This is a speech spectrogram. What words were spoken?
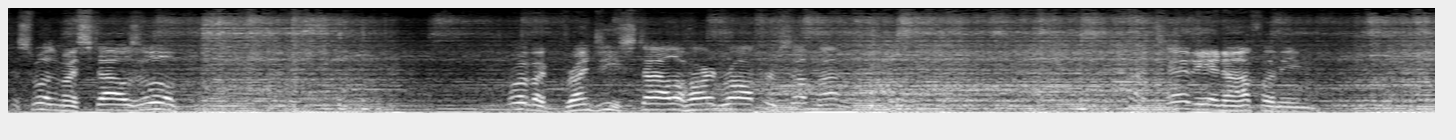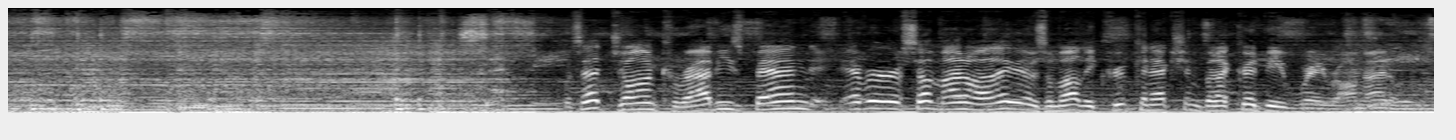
This wasn't my style. It was a little more of a grungy style of hard rock or something. Heavy enough. I mean, was that John Corabi's band ever or something? I don't know. I think there was a Motley Crue connection, but I could be way wrong. I don't know.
